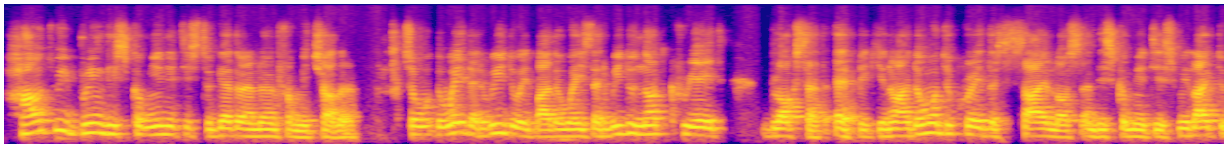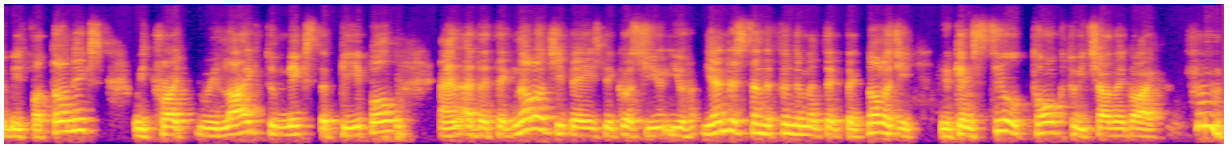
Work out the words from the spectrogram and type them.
How do we bring these communities together and learn from each other? So the way that we do it, by the way, is that we do not create blocks at Epic. You know, I don't want to create the silos and these communities. We like to be photonics. We try, we like to mix the people and at the technology base, because you you, you understand the fundamental technology, you can still talk to each other. Go like, hmm,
